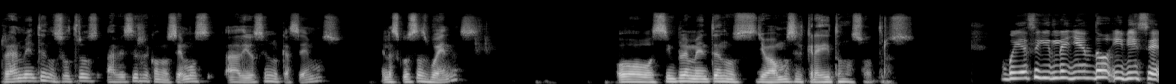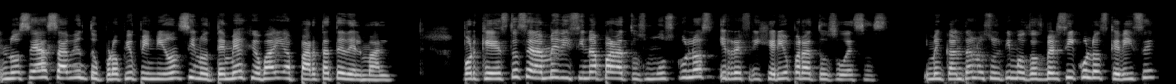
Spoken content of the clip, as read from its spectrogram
¿Realmente nosotros a veces reconocemos a Dios en lo que hacemos? ¿En las cosas buenas? ¿O simplemente nos llevamos el crédito nosotros? Voy a seguir leyendo y dice, no seas sabio en tu propia opinión, sino teme a Jehová y apártate del mal, porque esto será medicina para tus músculos y refrigerio para tus huesos. Y me encantan los últimos dos versículos que dice,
